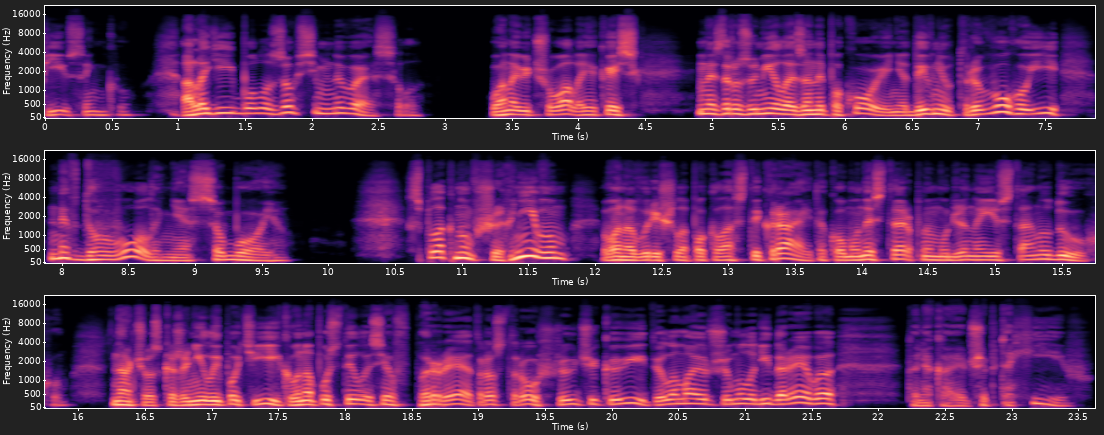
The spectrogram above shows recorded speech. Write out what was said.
пісеньку, але їй було зовсім невесело. Вона відчувала якесь незрозуміле занепокоєння, дивню тривогу і невдоволення з собою. Сплакнувши гнівом, вона вирішила покласти край такому нестерпному для неї стану духу, наче оскаженілий потік, вона пустилася вперед, розтрощуючи квіти, ламаючи молоді дерева та лякаючи птахів.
